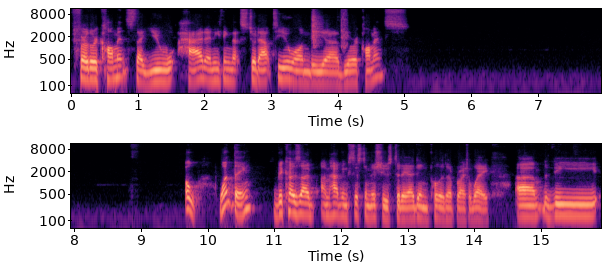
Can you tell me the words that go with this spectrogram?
further comments that you had, anything that stood out to you on the uh, viewer comments. Oh, one thing because i I'm having system issues today, I didn't pull it up right away. Um, the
